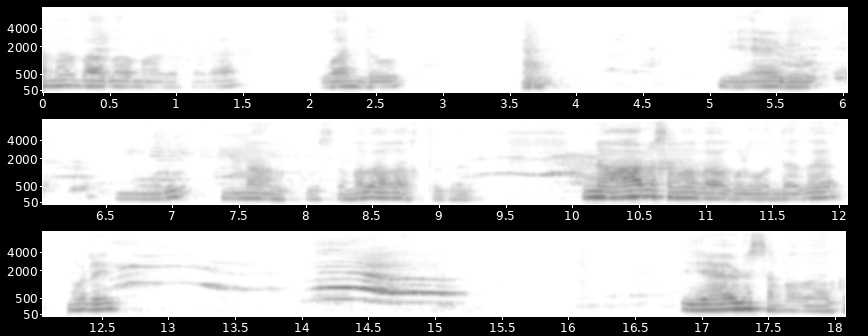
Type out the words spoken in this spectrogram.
ಸಮಭಾಗ ಮಾಡ್ಬೇಕಾದ್ರೆ ಒಂದು ಎರಡು, ಮೂರು, ನಾಲ್ಕು ಸಮಭಾಗ ಆಗ್ತದೆ. ಇನ್ನು ಆರು ಸಮಭಾಗಗಳು ಬಂದಾಗ ನೋಡ್ರಿ. ಎರಡು ಸಮಭಾಗ.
